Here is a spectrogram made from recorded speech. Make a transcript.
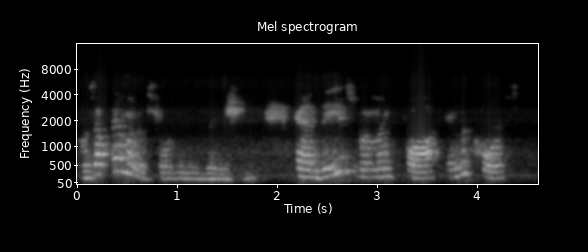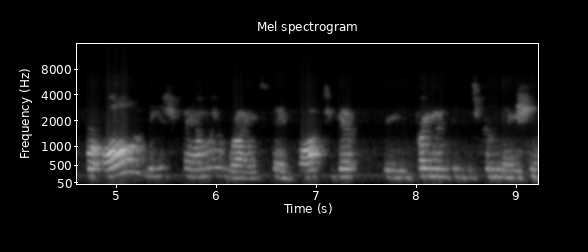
It was a feminist organization. And these women fought in the courts for all of these family rights. They fought to get the Pregnancy Discrimination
